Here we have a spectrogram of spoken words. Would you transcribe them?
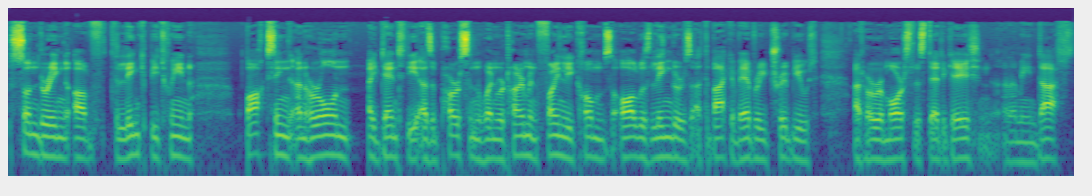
sundering of the link between boxing and her own identity as a person when retirement finally comes always lingers at the back of every tribute at her remorseless dedication. And I mean that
